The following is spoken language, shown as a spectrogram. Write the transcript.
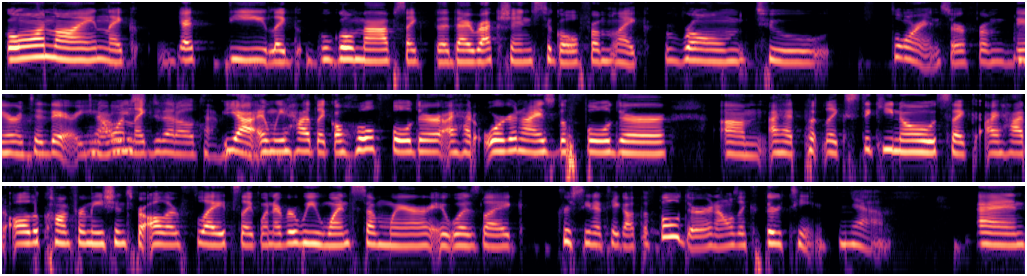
go online like get the like google maps like the directions to go from like rome to florence or from there Mhm. to there you yeah, know and like to do that all the time. yeah and we had like a whole folder. I had organized the folder. Um i had put like sticky notes. Like i had all the confirmations for all our flights. Like whenever we went somewhere it was like christina take out the folder and i was like 13 yeah. and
